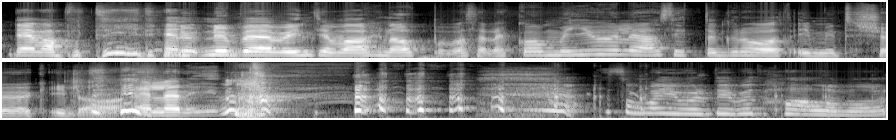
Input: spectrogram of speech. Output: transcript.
det var på tiden. Nu, nu behöver inte jag vakna upp och vara sådär, kommer Julia sitta och gråta i mitt kök idag eller inte? som man gjorde typ ett halvår.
